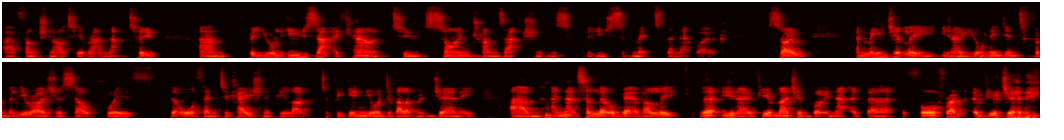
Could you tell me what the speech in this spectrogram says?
uh, functionality around that too. Um, but you'll use that account to sign transactions that you submit to the network. So immediately you know you're needing to familiarize yourself with the authentication, if you like, to begin your development journey. Um, and that's a little bit of a leap that, you know, if you imagine putting that at the, the forefront of your journey,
